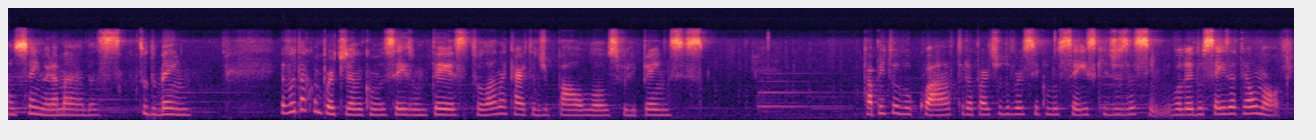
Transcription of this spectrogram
Paz do Senhor, amadas. Tudo bem? Eu vou estar compartilhando com vocês um texto lá na carta de Paulo aos Filipenses, capítulo 4, a partir do versículo 6, que diz assim: vou ler do 6 até o 9.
